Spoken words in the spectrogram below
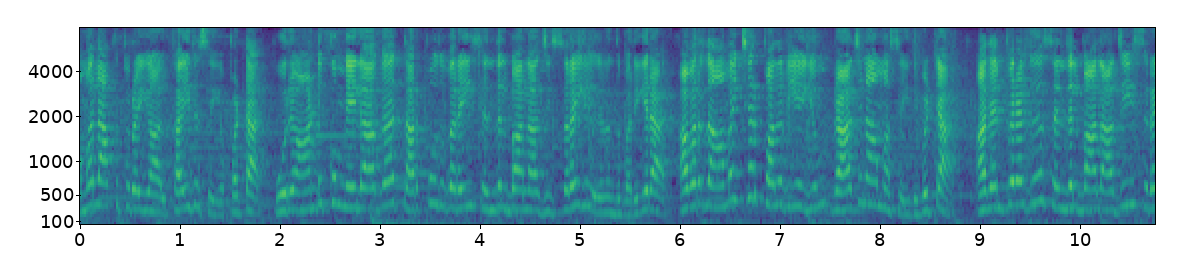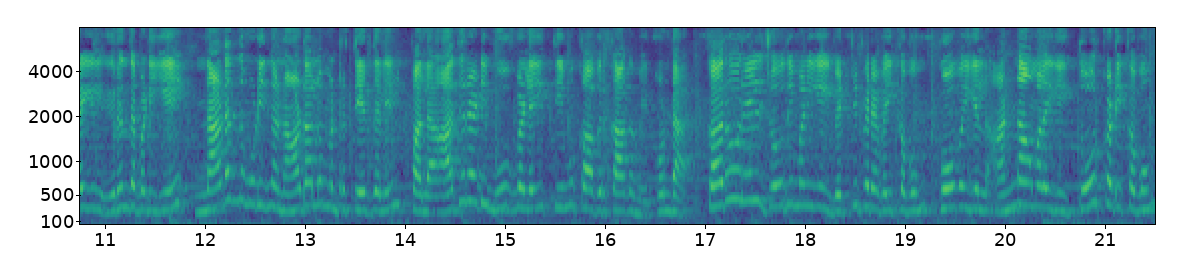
அமலாக்கத்துறையால் கைது செய்யப்பட்டார் ஒரு ஆண்டுக்கும் மேலாக தற்போது வரை செந்தில் பாலாஜி சிறையில் இருந்து வருகிறார் அவரது அமைச்சர் பதவியையும் ராஜினாமா செய்துவிட்டார் அதன் பிறகு செந்தில் பாலாஜி சிறையில் இருந்தபடியே நடந்து முடிந்த நாடாளுமன்ற தேர்தலில் பல அதிரடி மூவ்களை திமுகவிற்காக மேற்கொண்டார் கரூரில் ஜோதிமணியை வெற்றி பெற வைக்கவும் கோவையில் அண்ணாமலையை தோற்கடிக்கவும்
